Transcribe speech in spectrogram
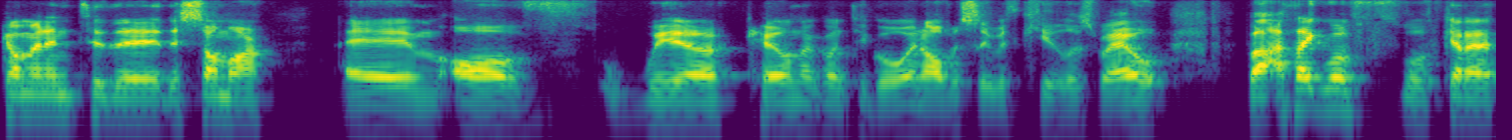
coming into the the summer um, of where Köln are going to go, and obviously with Kiel as well. But I think we've we've kind of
